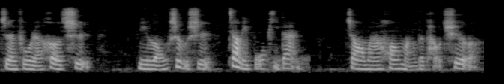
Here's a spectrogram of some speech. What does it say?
郑夫人呵斥：“你聋是不是？叫你剥皮蛋！”赵妈慌忙地跑去了。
